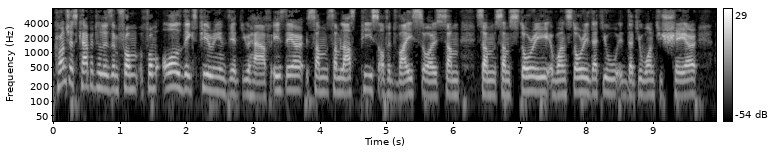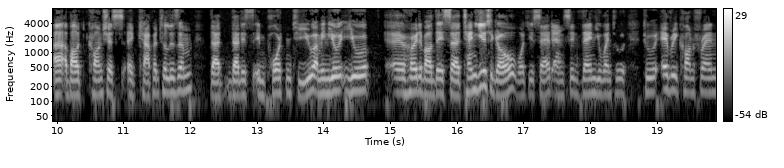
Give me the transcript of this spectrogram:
conscious capitalism from from all the experience that you have is there some some last piece of advice or some some some story one story that you that you want to share uh, about conscious uh, capitalism that that is important to you i mean you you uh, heard about this uh, 10 years ago what you said yeah. and since then you went to to every conference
